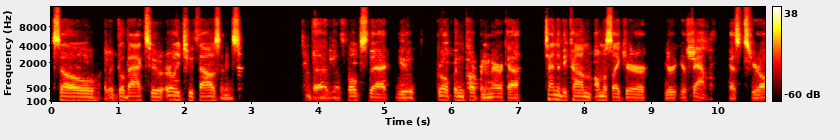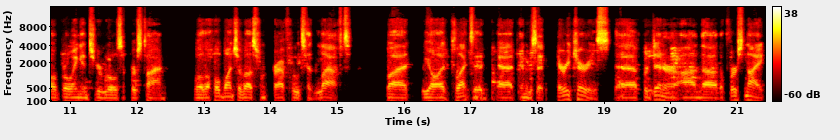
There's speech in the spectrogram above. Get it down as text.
So I would go back to early 2000s. The, the folks that you grow up in corporate America tend to become almost like your your your family because you're all growing into your roles the first time. Well, a whole bunch of us from Kraft Foods had left, but we all had collected at and it was at Harry Caray's uh, for dinner on the, the first night,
